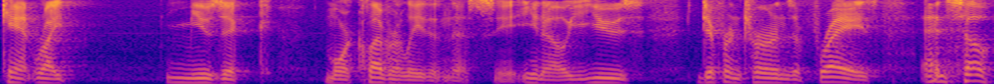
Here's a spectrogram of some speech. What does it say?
can't write music more cleverly than this. You know, you use different turns of phrase. And so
